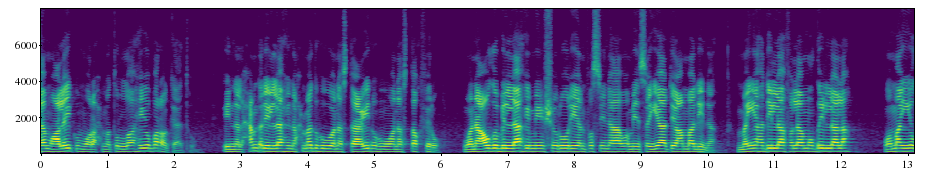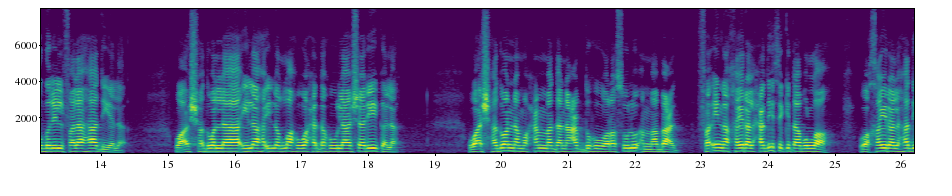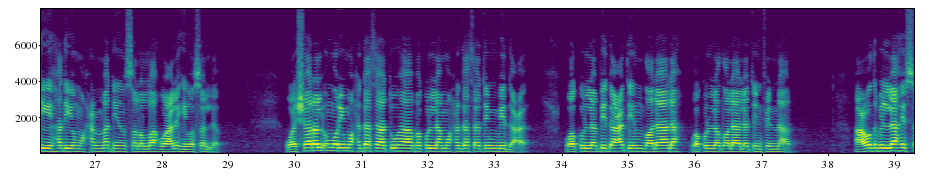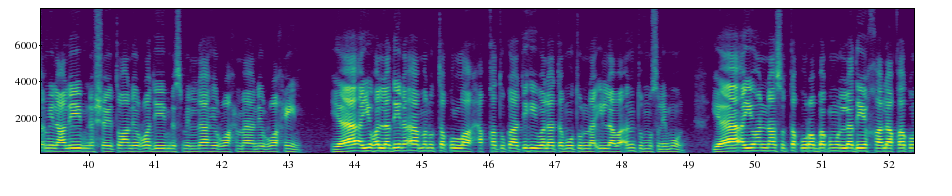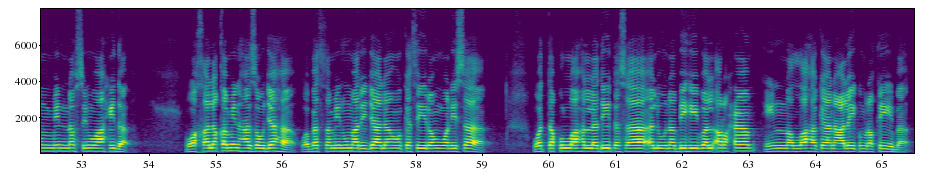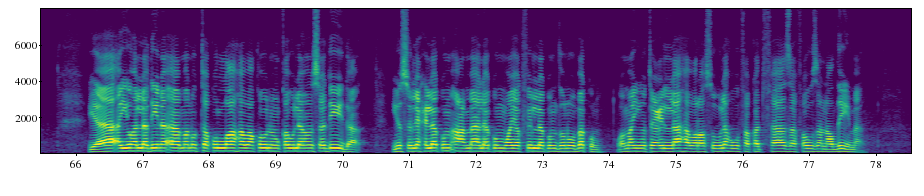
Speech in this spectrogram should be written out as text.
السلام عليكم ورحمة الله وبركاته. إن الحمد لله نحمده ونستعينه ونستغفره ونعوذ بالله من شرور أنفسنا ومن سيئات أعمالنا. من يهد الله فلا مضل له ومن يضلل فلا هادي له. وأشهد أن لا إله إلا الله وحده لا شريك له. وأشهد أن محمدا عبده ورسوله أما بعد. فإن خير الحديث كتاب الله وخير الهدي هدي محمد صلى الله عليه وسلم. وشر الأمور محدثاتها وكل محدثة بدعة وكل بدعة ضلالة وكل ضلالة في النار. أعوذ بالله السميع العليم من الشيطان الرجيم. بسم الله الرحمن الرحيم. يا أيها الذين آمنوا اتقوا الله حق تقاته ولا تموتن إلا وأنتم مسلمون. يا أيها الناس اتقوا ربكم الذي خلقكم من نفس واحدة وخلق منها زوجها وبث منهما رجالا كثيرا ونساء واتقوا الله الذي تساءلون به والأرحام إن الله كان عليكم رقيبا. يا أيها الذين آمنوا اتقوا الله وقولوا قولا سديدا. يصلح لكم أعمالكم ويغفر لكم ذنوبكم. ومن يطع الله ورسوله فقد فاز فوزا عظيما.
